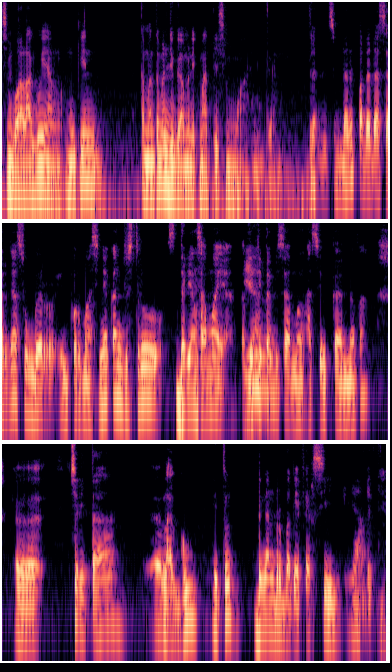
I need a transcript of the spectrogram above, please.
sebuah lagu yang mungkin teman-teman juga menikmati semua gitu Dan sebenarnya pada dasarnya sumber informasinya kan justru dari yang sama ya. Tapi Iya. kita bisa menghasilkan apa eh, cerita eh, lagu itu dengan berbagai versi. Iya betul.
